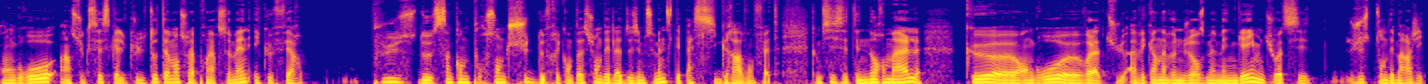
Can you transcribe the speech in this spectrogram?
en gros, un succès se calcule totalement sur la première semaine et que faire plus de 50% de chute de fréquentation dès la deuxième semaine, c'était pas si grave en fait. Comme si c'était normal que, euh, en gros, euh, voilà, tu avec un Avengers même Endgame, tu vois, c'est juste ton démarrage est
